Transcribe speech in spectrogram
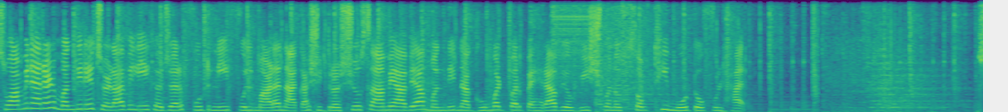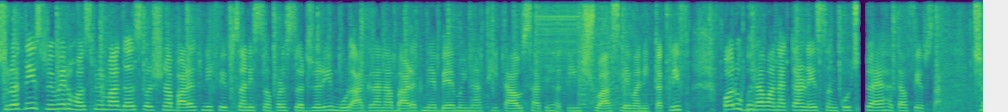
સ્વામિનારાયણ મંદિરે ચડાવેલી એક હજાર ફૂટની ફૂલમાળાના આકાશી દ્રશ્યો સામે આવ્યા. મંદિરના ઘુમટ પર પહેરાવ્યો વિશ્વનો સૌથી મોટો ફૂલહાર. સુરતની સ્વિમેર હોસ્પિટલમાં દસ વર્ષના બાળકની ફેફસાની સફળ સર્જરી. મૂળ આગ્રાના બાળકને બે મહિનાથી તાવ સાથે હતી. શ્વાસ લેવાની તકલીફ, પર ઉભરાવાના કારણે સંકોચાયા હતા ફેફસા. છ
